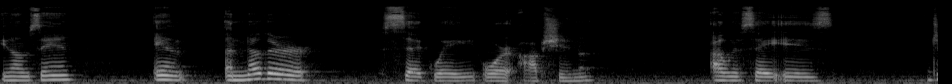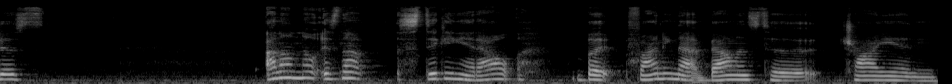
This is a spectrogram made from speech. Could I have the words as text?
You know what I'm saying? And another segue or option I would say is just I don't know, it's not sticking it out, but finding that balance to try and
